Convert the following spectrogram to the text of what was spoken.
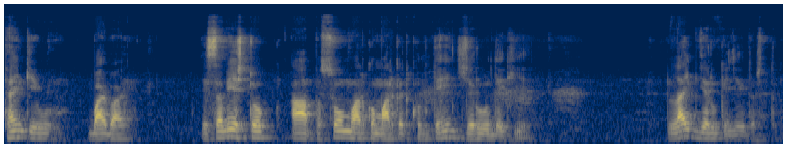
thank you bye bye ये सभी स्टॉक आप सोमवार को मार्केट खुलते ही, ज़रूर देखिए। लाइक ज़रूर कीजिए दोस्तों।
